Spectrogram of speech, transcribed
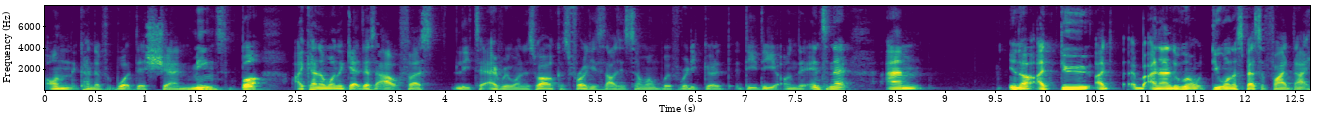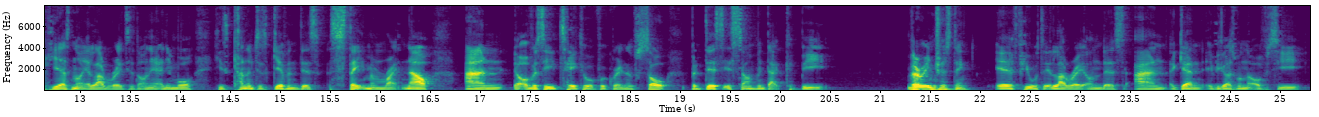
on kind of what this share means, but I kind of want to get this out firstly to everyone as well, because Froggy Stars is someone with really good DD on the internet. And you know, I do, I, and I do, do want to specify that he has not elaborated on it anymore. He's kind of just given this statement right now, and obviously take it with a grain of salt. But this is something that could be very interesting if he were to elaborate on this. And again, if you guys want to obviously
